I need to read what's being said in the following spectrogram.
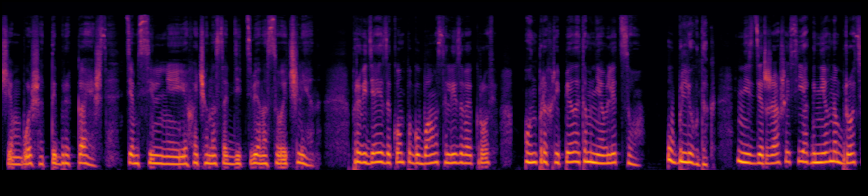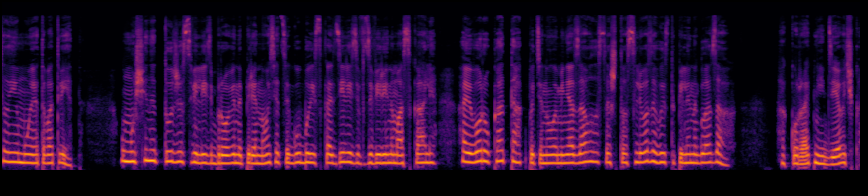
Чем больше ты брыкаешься, тем сильнее я хочу насадить тебя на свой член. Проведя языком по губам, слизывая кровь, он прохрипел это мне в лицо. «Ублюдок!» Не сдержавшись, я гневно бросила ему это в ответ. У мужчины тут же свелись брови на переносице, губы исказились в зверином оскале, а его рука так потянула меня за волосы, что слезы выступили на глазах. Аккуратней, девочка.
